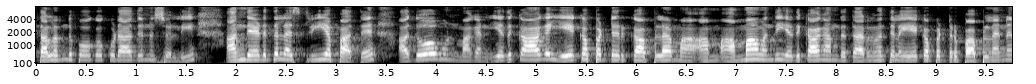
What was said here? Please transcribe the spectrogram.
தளர்ந்து போகக்கூடாதுன்னு சொல்லி அந்த இடத்துல ஸ்திரீயை பார்த்து அதோ உன் மகன் எதுக்காக ஏக்கப்பட்டு இருக்காப்புல ம அம்- அம்மா வந்து எதுக்காக அந்த தருணத்தில் ஏக்கப்பட்டிருப்பாப்புலன்னு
